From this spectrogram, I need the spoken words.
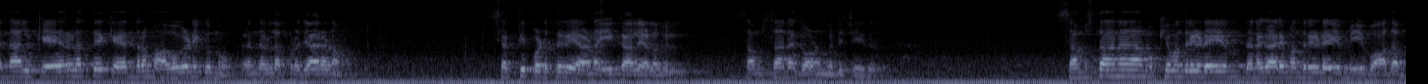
എന്നാൽ കേരളത്തെ കേന്ദ്രം അവഗണിക്കുന്നു എന്നുള്ള പ്രചാരണം ശക്തിപ്പെടുത്തുകയാണ് ഈ കാലയളവിൽ സംസ്ഥാന ഗവൺമെന്റ് ചെയ്തത്. സംസ്ഥാന മുഖ്യമന്ത്രിയുടെയും ധനകാര്യമന്ത്രിയുടെയും ഈ വാദം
